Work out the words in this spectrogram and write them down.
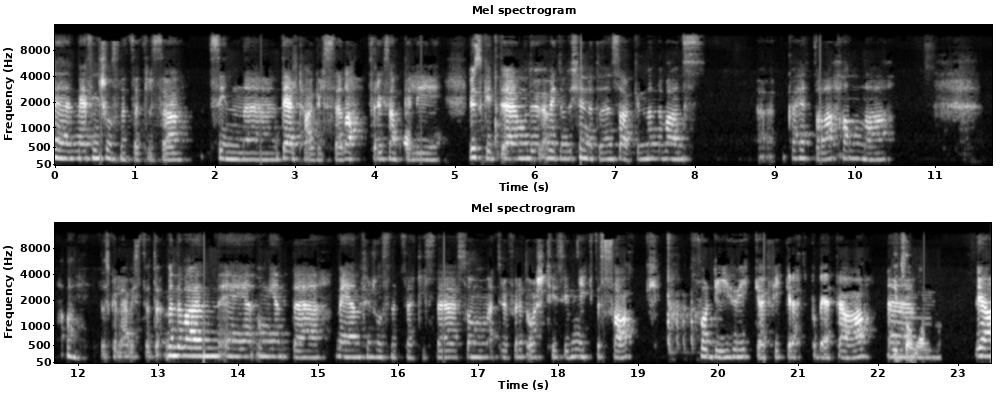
med funksjonsnedsettelser sin uh, deltakelse, da. F.eks. i jeg, husker, du, jeg vet ikke om du kjenner til den saken, men det var en uh, Hva heter det? Hanna oh, Det skulle jeg visst, vet du. Men det var en, en, ung jente med en funksjonsnedsettelse som jeg tror for et års tid siden gikk til sak fordi hun ikke fikk rett på BTA. Um, ja.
